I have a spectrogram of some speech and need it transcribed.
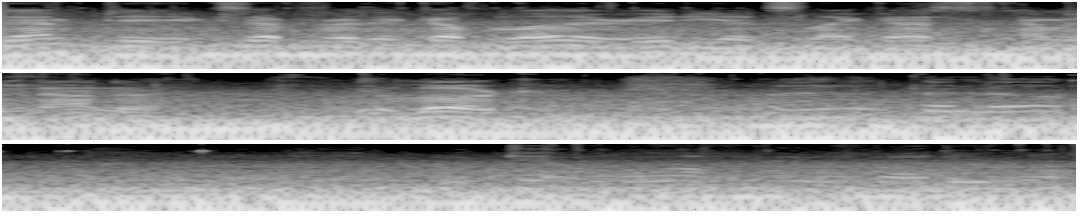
Road's empty except for the couple other idiots like us coming down to, to look. To look? We can't walk. Nobody walk.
